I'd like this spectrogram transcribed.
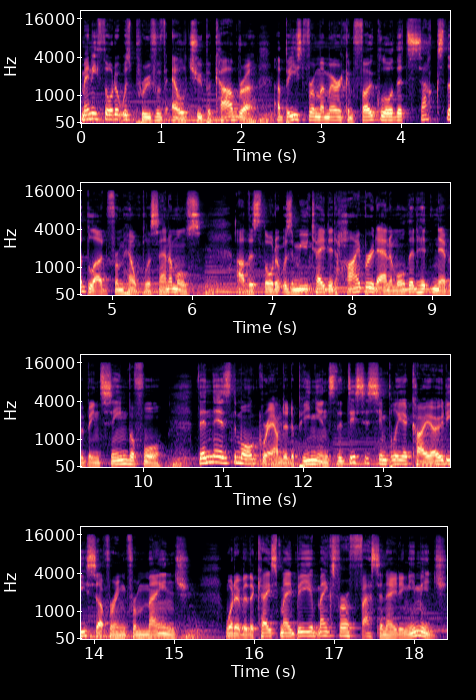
Many thought it was proof of El Chupacabra, a beast from American folklore that sucks the blood from helpless animals. Others thought it was a mutated hybrid animal that had never been seen before. Then there's the more grounded opinions that this is simply a coyote suffering from mange. Whatever the case may be, it makes for a fascinating image.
